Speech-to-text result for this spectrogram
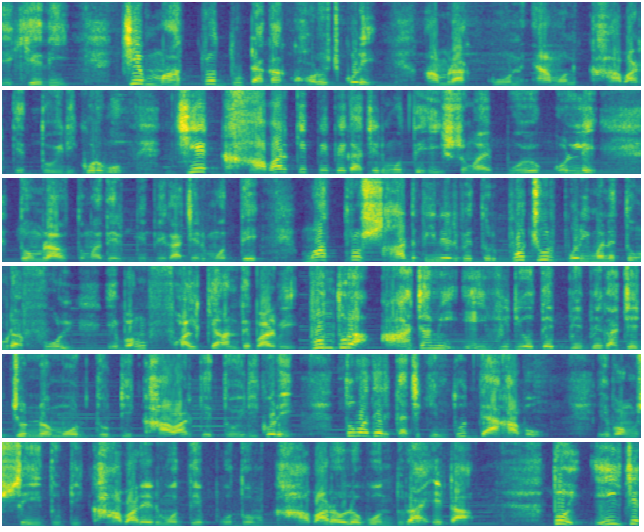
দেখিয়ে দিই যে মাত্র দু টাকা খরচ করে আমরা কোন এমন খাবারকে তৈরি করব, যে খাবারকে পেঁপে গাছের মধ্যে এই সময় প্রয়োগ করলে তোমরাও তোমাদের পেঁপে গাছের মধ্যে মাত্র ষাট দিনের ভেতর প্রচুর পরিমাণে তোমরা ফুল এবং ফলকে আনতে পারবে। বন্ধুরা, আজ আমি এই ভিডিওতে পেঁপে গাছের জন্য মোট দুটি খাবারকে তৈরি করে তোমাদের কাছে কিন্তু দেখাবো। এবং সেই দুটি খাবারের মধ্যে প্রথম খাবার হলো বন্ধুরা এটা। তো এই যে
